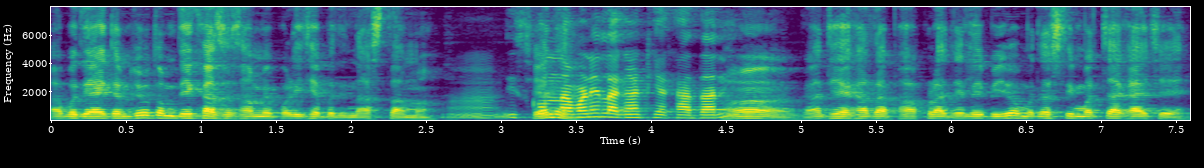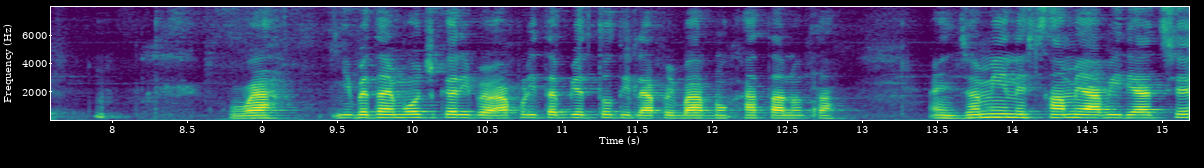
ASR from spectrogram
આ બધી આઈટમ જો તમે દેખાશે સામે પડી છે બધી નાસ્તામાં. ઇસ્કોનના વણેલા ગાંઠિયા ખાધા ને હા ગાંઠિયા ખાધા ફાફડા જલેબી જો મદસ્તી મરચાં ખાય છે. વાહ એ બધાએ મોજ કરી આપણી તબિયત તો એટલે આપણે બહારનું ખાતા નહોતા. અહીં જમીને સામે આવી રહ્યા છે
